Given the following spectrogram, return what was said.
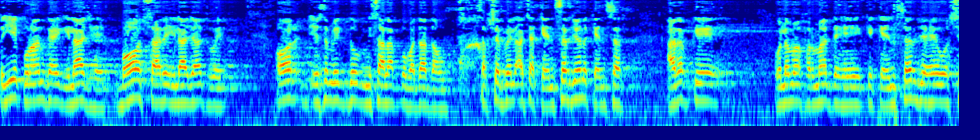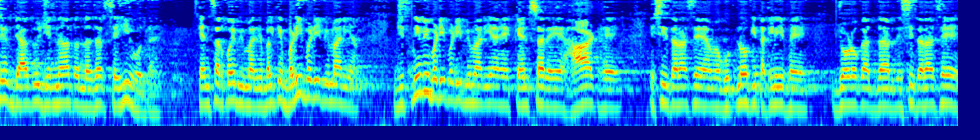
تو یہ قرآن کا ایک علاج ہے۔ بہت سارے علاجات ہوئے۔ اور جیسے میں ایک دو مثال آپ کو بتاتا ہوں سب سے پہلے اچھا کینسر جو ہے نا، کینسر۔ عرب کے علماء فرماتے ہیں کہ کینسر جو ہے وہ صرف جادو، جنات اور نظر سے ہی ہوتا ہے۔ کینسر کوئی بیماری نہیں، بلکہ بڑی بڑی بیماریاں۔ جتنی بھی بڑی بڑی بیماریاں ہیں، کینسر ہے، ہارٹ ہے، اسی طرح سے ہمیں گھٹنوں کی تکلیف ہے، جوڑوں کا درد، اسی طرح سے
